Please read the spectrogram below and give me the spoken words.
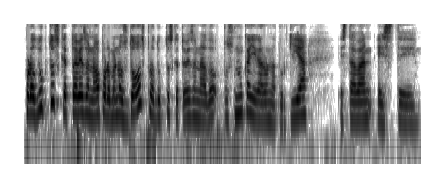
productos que tú habías donado, por lo menos dos productos que tú habías donado, pues nunca llegaron a Turquía. Estaban, este,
